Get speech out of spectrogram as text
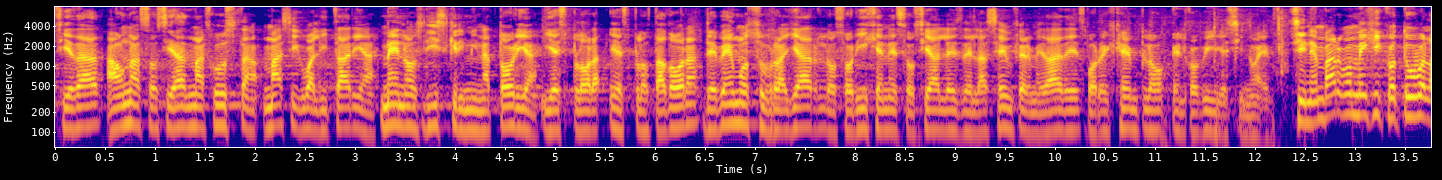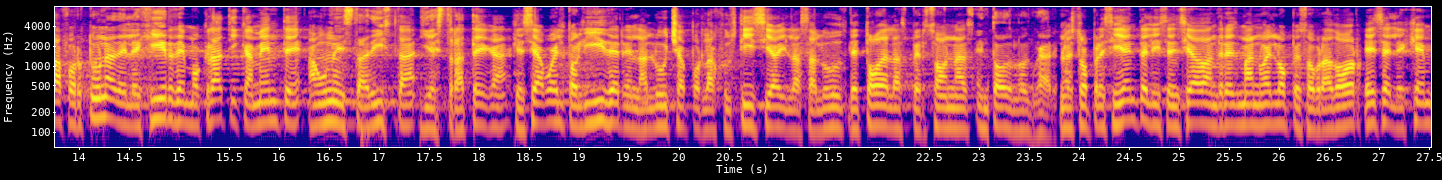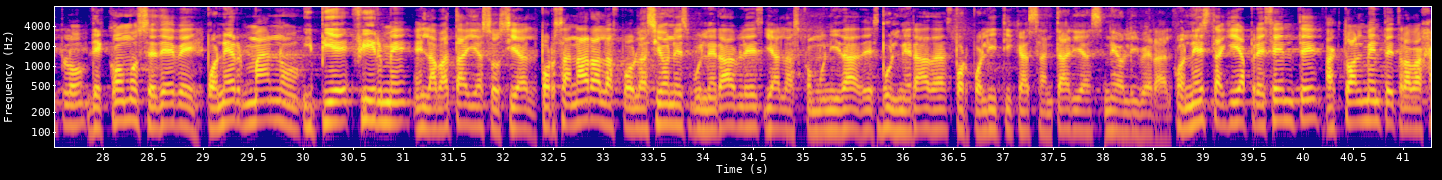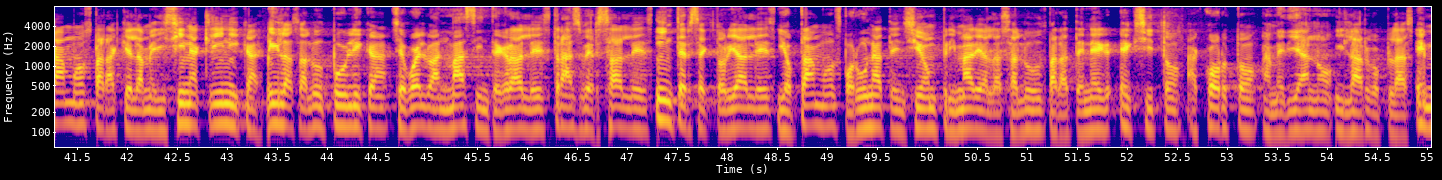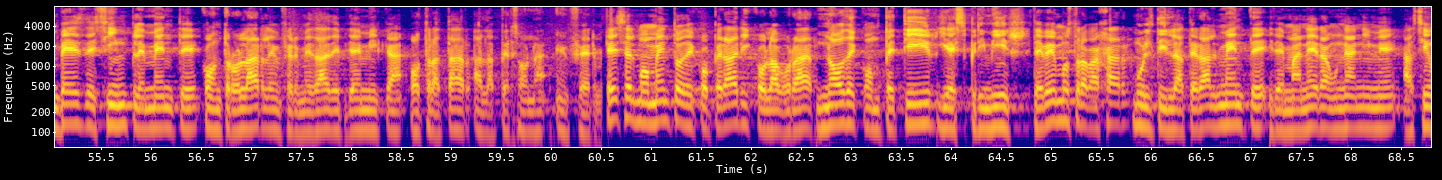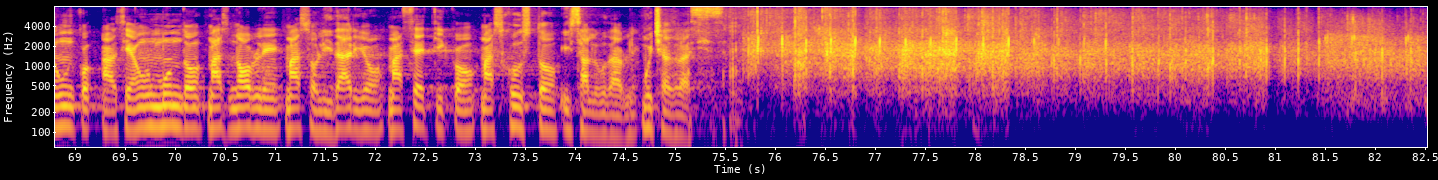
a una sociedad más justa, más igualitaria, menos discriminatoria y explotadora, debemos subrayar los orígenes sociales de las enfermedades, por ejemplo, el COVID-19. Sin embargo, México tuvo la fortuna de elegir democráticamente a un estadista y estratega que se ha vuelto líder en la lucha por la justicia y la salud de todas las personas en todos los lugares. Nuestro presidente, licenciado Andrés Manuel López Obrador, es el ejemplo de cómo se debe poner mano y pie firme en la batalla social por sanar a las poblaciones vulnerables y a las comunidades vulneradas por políticas sanitarias neoliberales. Con esta guía presente, actualmente trabajamos para que la medicina clínica y la salud pública se vuelvan más integrales, transversales, intersectoriales y optamos por una atención primaria a la salud para tener éxito a corto, a mediano y largo plazo, en vez de simplemente controlar la enfermedad epidémica o tratar a la persona enferma. Es el momento de cooperar y colaborar, no de competir y exprimir. Debemos trabajar multilateralmente y de manera unánime hacia un, hacia un mundo más noble, más solidario, más ético, más justo y saludable. Muchas gracias.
